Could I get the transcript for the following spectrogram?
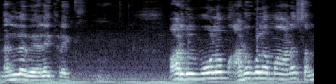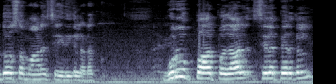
நல்ல வேலை கிடைக்கும். அவர்கள் மூலம் அனுகூலமான சந்தோஷமான செய்திகள் நடக்கும். குரு பார்ப்பதால் சில பேர்கள்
